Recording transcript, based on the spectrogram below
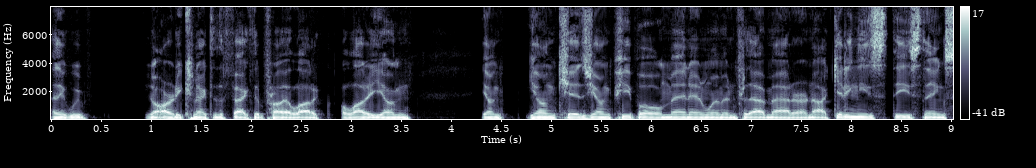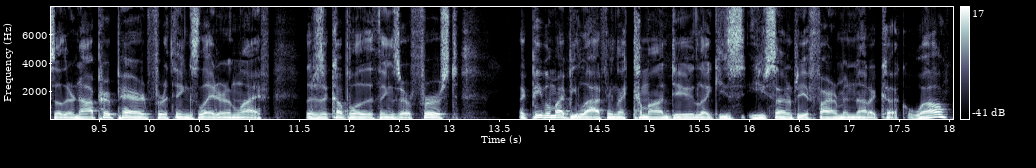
think we've you know already connected the fact that probably a lot of a lot of young young young kids, young people, men and women for that matter, are not getting these these things, so they're not prepared for things later in life. There's a couple other things that are first. Like people might be laughing, like, "Come on, dude! Like he's you signed up to be a fireman, not a cook." Well,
